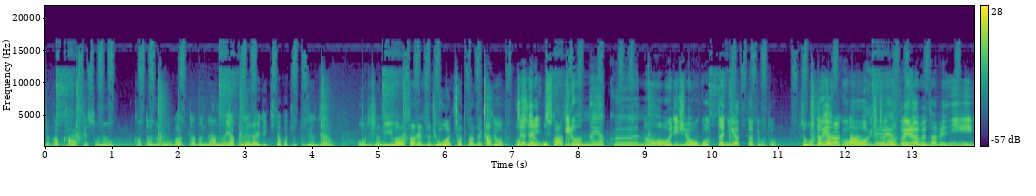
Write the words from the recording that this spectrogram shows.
だからかえってその方の方が多分何の役狙いで来たかちょっと全然オーディションで言わされずに終わっちゃったんだけどじゃあ何もしお母さんいろんな役のオーディションをごったにやったってこと、一そうだから役を一役選ぶためめに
